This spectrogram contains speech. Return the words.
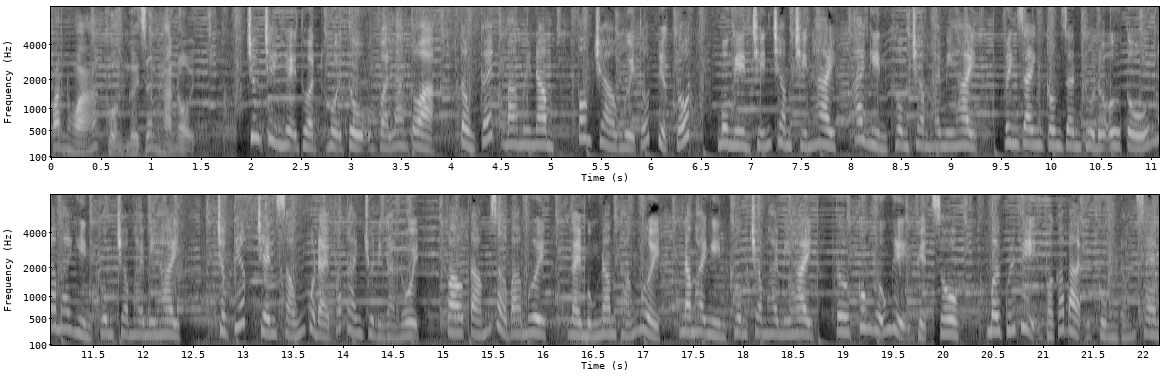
văn hóa của người dân Hà Nội. Chương trình nghệ thuật hội tụ và lan tỏa tổng kết 30 năm phong trào người tốt việc tốt 1992-2022, vinh danh công dân thủ đô ưu tú năm 2022. Trực tiếp trên sóng của Đài Phát thanh Truyền hình Hà Nội vào 8 giờ 30 ngày mùng 5 tháng 10 năm 2022 từ Cung hữu nghị Việt Xô. Mời quý vị và các bạn cùng đón xem.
